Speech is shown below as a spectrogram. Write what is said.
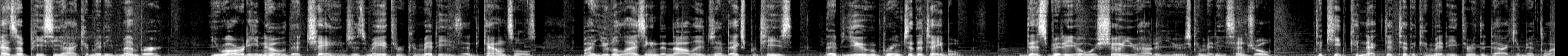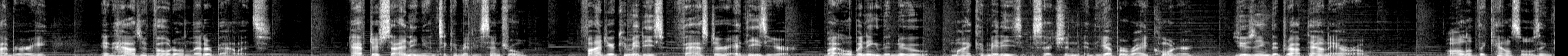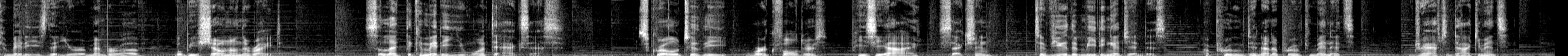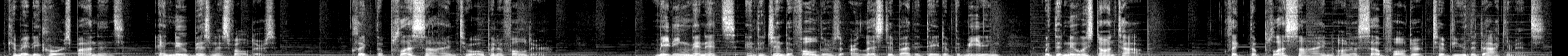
As a PCI committee member, you already know that change is made through committees and councils by utilizing the knowledge and expertise that you bring to the table. This video will show you how to use Committee Central to keep connected to the committee through the document library and how to vote on letter ballots. After signing into Committee Central, find your committees faster and easier by opening the new My Committees section in the upper right corner using the drop-down arrow. All of the councils and committees that you're a member of will be shown on the right. Select the committee you want to access. Scroll to the Work Folders PCI section to view the meeting agendas, approved and unapproved minutes, draft documents, committee correspondence, and new business folders. Click the plus sign to open a folder. Meeting minutes and agenda folders are listed by the date of the meeting with the newest on top. Click the plus sign on a subfolder to view the documents.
